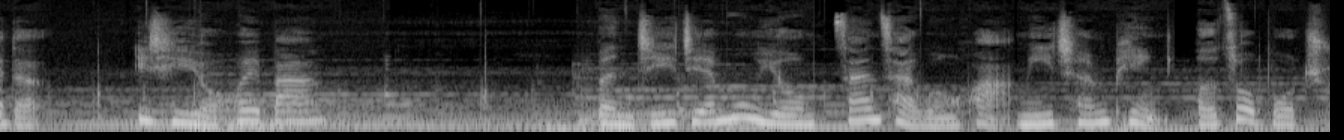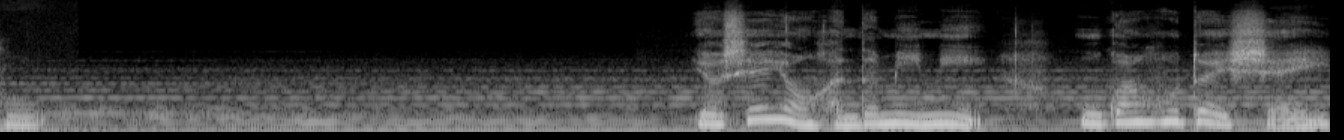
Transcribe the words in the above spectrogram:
爱的，一起有会吧。本集节目由三彩文化迷成品合作播出。有些永恒的秘密，无关乎对谁、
